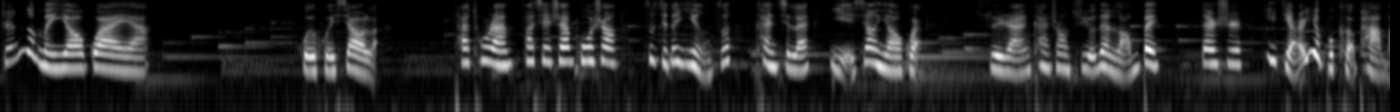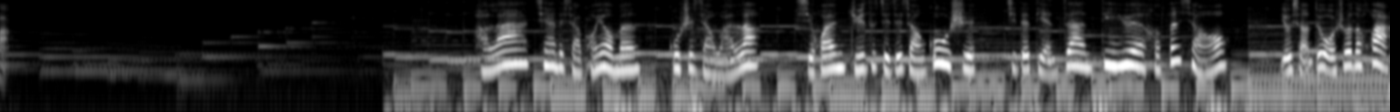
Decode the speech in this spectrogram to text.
真的没妖怪呀！灰灰笑了，他突然发现山坡上自己的影子看起来也像妖怪，虽然看上去有点狼狈，但是一点儿也不可怕嘛。好啦，亲爱的小朋友们，故事讲完了。喜欢橘子姐姐讲故事。记得点赞、订阅和分享哦！有想对我说的话，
